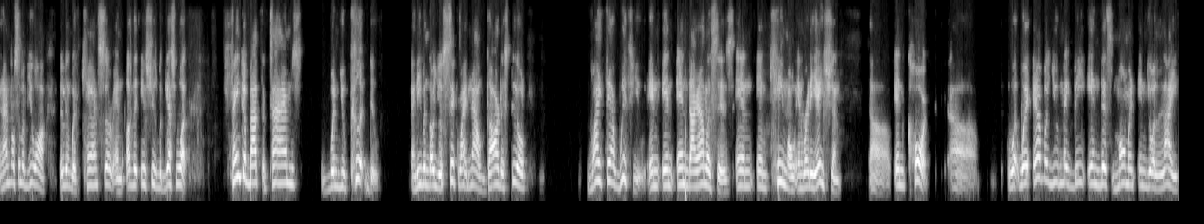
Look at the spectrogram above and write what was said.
And I know some of you are dealing with cancer and other issues, but guess what? Think about the times when you could do. And even though you're sick right now, God is still right there with you in in in dialysis, in in chemo, in radiation, uh, in court, uh, wh- wherever you may be in this moment in your life,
